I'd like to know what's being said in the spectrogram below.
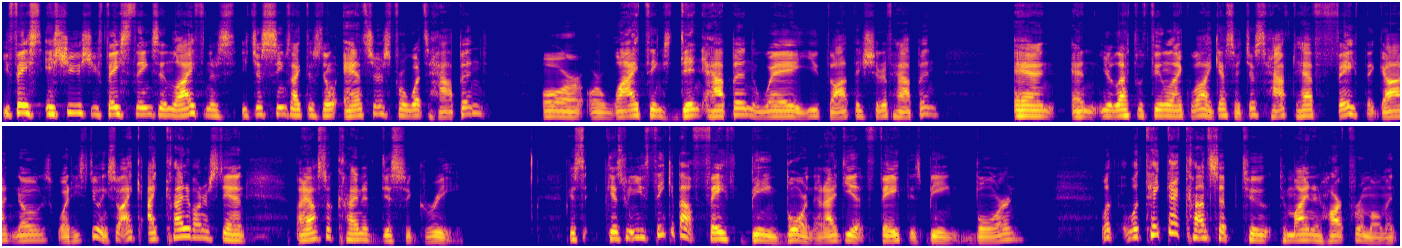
you face issues, you face things in life, and there's it just seems like there's no answers for what's happened or or why things didn't happen the way you thought they should have happened. And and you're left with feeling like, well, I guess I just have to have faith that God knows what he's doing. So I, I kind of understand, but I also kind of disagree. Because, because when you think about faith being born, that idea that faith is being born, well, well take that concept to, to mind and heart for a moment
